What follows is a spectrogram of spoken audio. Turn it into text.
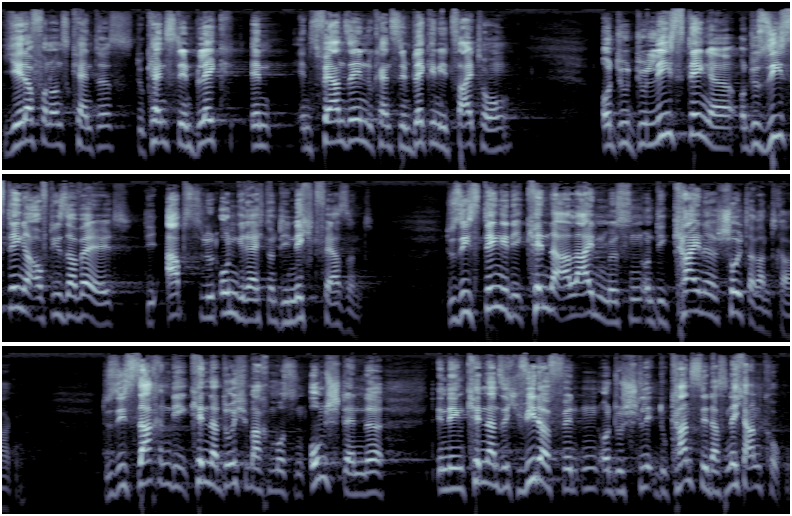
jeder von uns kennt es. Du kennst den Blick in, ins Fernsehen, du kennst den Blick in die Zeitung und du, du liest Dinge und du siehst Dinge auf dieser Welt, die absolut ungerecht und die nicht fair sind. Du siehst Dinge, die Kinder erleiden müssen und die keine Schuld daran tragen. Du siehst Sachen, die Kinder durchmachen müssen, Umstände, in denen Kindern sich wiederfinden und du, du kannst dir das nicht angucken.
